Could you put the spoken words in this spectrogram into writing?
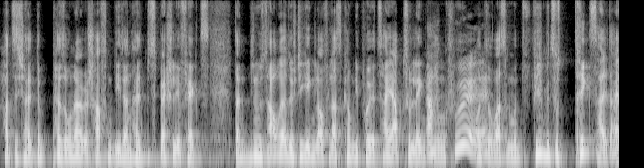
hat sich halt eine Persona geschaffen, die dann halt mit Special Effects dann Dinosaurier durch die Gegend laufen lassen kann, um die Polizei abzulenken Ach, cool. und sowas und viel mit so Tricks halt einfach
